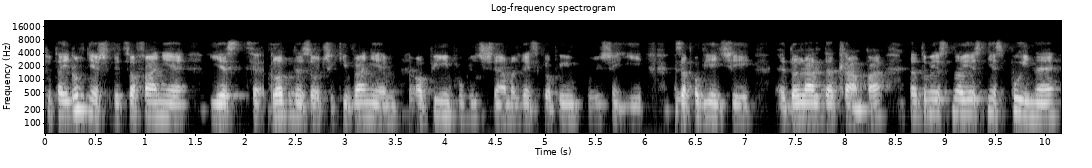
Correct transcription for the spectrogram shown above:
tutaj również wycofanie jest zgodne z oczekiwaniem opinii publicznej, amerykańskiej opinii publicznej, i zapowiedzi Donalda Trumpa, natomiast no, jest niespójne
